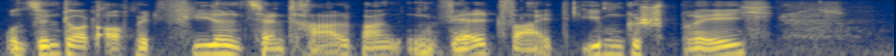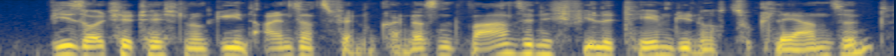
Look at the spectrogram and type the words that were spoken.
und sind dort auch mit vielen Zentralbanken weltweit im Gespräch, wie solche Technologien Einsatz finden können. Das sind wahnsinnig viele Themen, die noch zu klären sind.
